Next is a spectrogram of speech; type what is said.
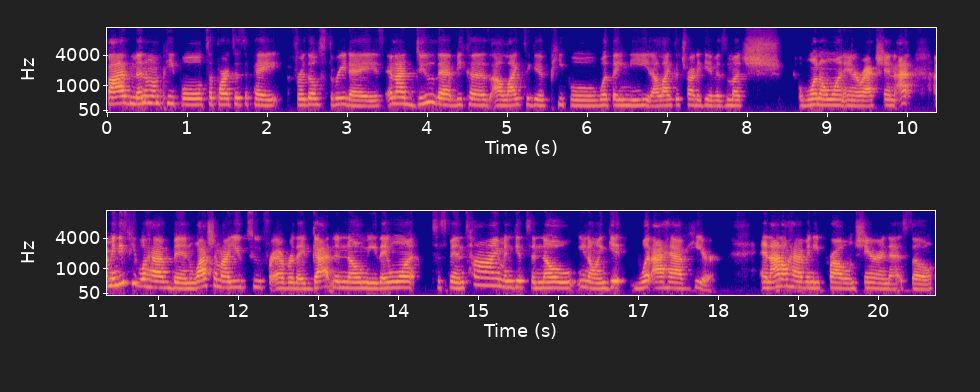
five minimum people to participate for those three days. And I do that because I like to give people what they need. I like to try to give as much one-on-one interaction. I I mean these people have been watching my YouTube forever. They've gotten to know me. They want to spend time and get to know, you know, and get what I have here. And I don't have any problem sharing that. So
